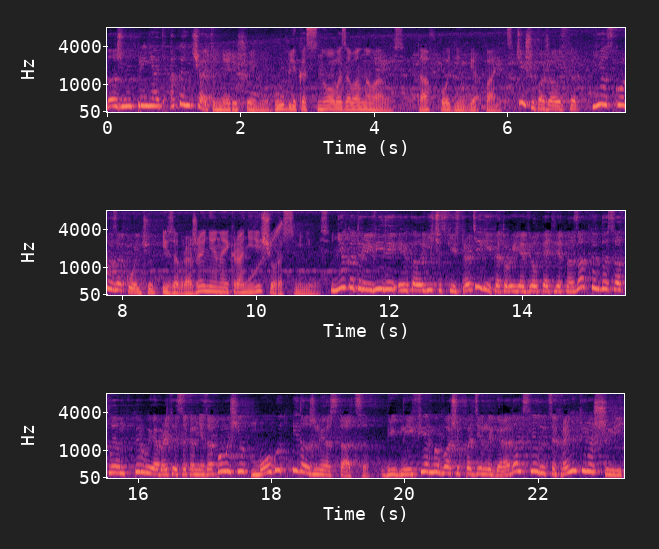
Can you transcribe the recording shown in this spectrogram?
должны принять окончательное решение. Публика снова заволновалась. Тав поднял вверх палец. Тише, пожалуйста, я скоро закончу. Изображение на экране еще раз сменилось. Некоторые виды и экологические стратегии, которые я ввел пять лет назад, когда Сатлем впервые обратился ко мне за помощью, могут и должны остаться. Грибные фермы в ваших подземных городах следует сохранить и расширить.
